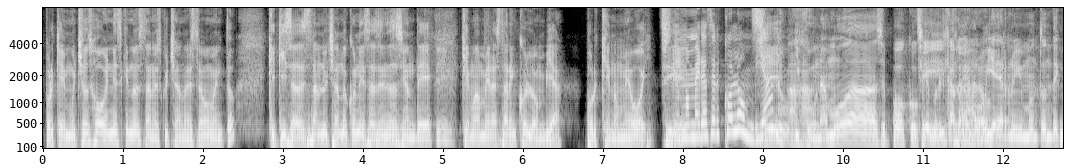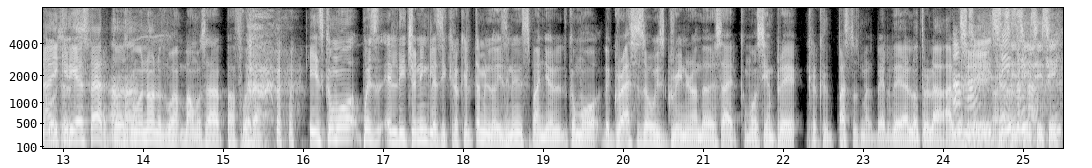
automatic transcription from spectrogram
Porque hay muchos jóvenes que nos están escuchando en este momento que quizás están luchando con esa sensación de Sí. qué mamera estar en Colombia, ¿por qué no me voy? Sí. Qué mamera ser colombiano. Sí. Y fue una moda hace poco que Sí, por el cambio de claro. gobierno y un montón de Nadie cosas. quería estar. Todos Ajá. como, no, nos va- vamos a para afuera. y es como, pues, el dicho en inglés, y creo que también lo dicen en español, como the grass is always greener on the other side. Como siempre, creo que el pasto es más verde al otro lado. Algo así. Sí, sí, sí, sí, sí, sí.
